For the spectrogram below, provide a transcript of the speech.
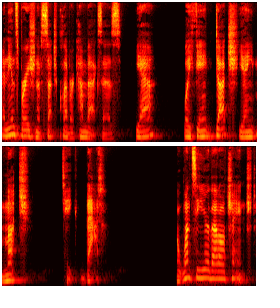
and the inspiration of such clever comebacks as, Yeah? Well, if you ain't Dutch, you ain't much. Take that. But once a year, that all changed.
